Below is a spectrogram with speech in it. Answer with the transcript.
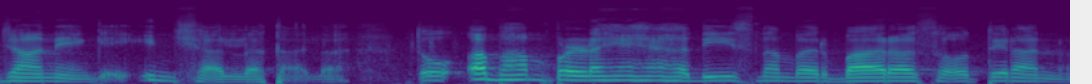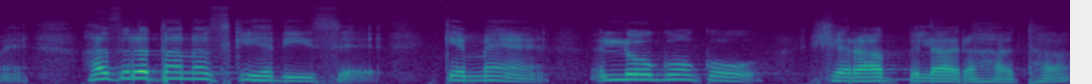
جانیں گے انشاءاللہ تعالی۔ تو اب ہم پڑھ رہے ہیں حدیث نمبر بارہ سو ترانوے۔ حضرت انس کی حدیث ہے کہ میں لوگوں کو شراب پلا رہا تھا،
